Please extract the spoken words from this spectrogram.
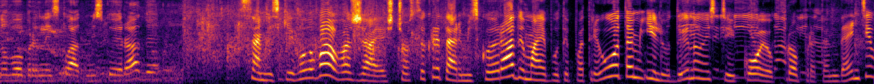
новообраний склад міської ради. Сам міський голова вважає, що секретар міської ради має бути патріотом і людиною стійкою. Про претендентів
